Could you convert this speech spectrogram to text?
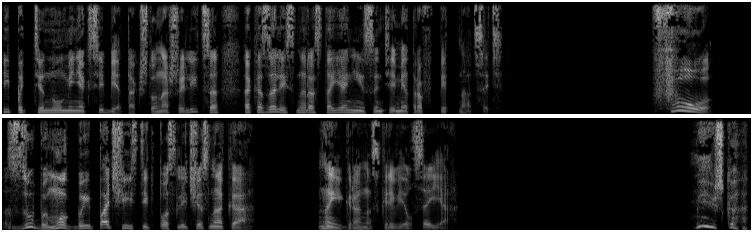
и подтянул меня к себе, так что наши лица оказались на расстоянии сантиметров пятнадцать. «Фу! Зубы мог бы и почистить после чеснока!» — наигранно скривился я. «Мишка!»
